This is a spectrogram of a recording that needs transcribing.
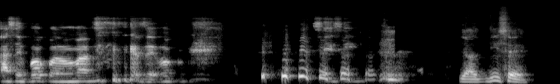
Hace poco, nomás. Hace poco. Sí, sí. Ya, dice,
